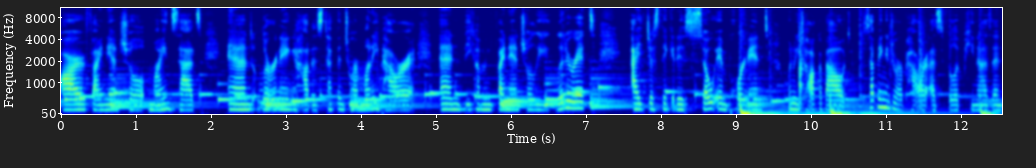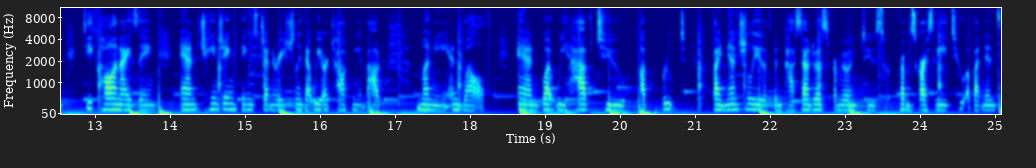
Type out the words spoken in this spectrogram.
our financial mindsets and learning how to step into our money power and becoming financially literate. I just think it is so important when we talk about stepping into our power as Filipinas and decolonizing and changing things generationally that we are talking about money and wealth and what we have to uproot financially that's been passed down to us from going to from scarcity to abundance.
